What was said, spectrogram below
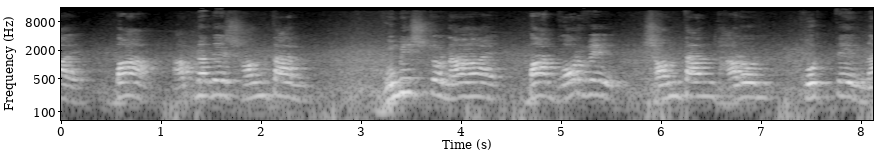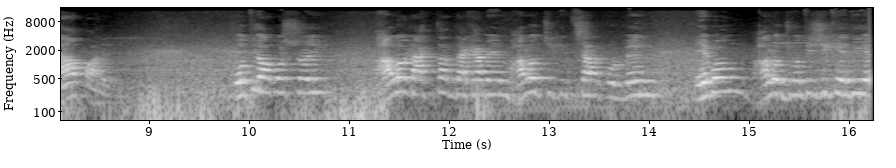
হয় বা আপনাদের সন্তান ভূমিষ্ঠ না হয় বা গর্ভে সন্তান ধারণ করতে না পারে। অতি অবশ্যই ভালো ডাক্তার দেখাবেন, ভালো চিকিৎসা করবেন এবং ভালো জ্যোতিষীকে দিয়ে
